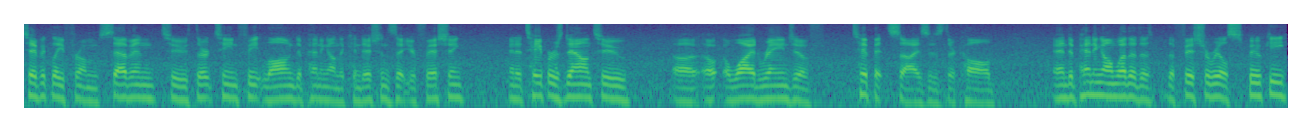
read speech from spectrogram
typically from 7 to 13 feet long, depending on the conditions that you're fishing. And it tapers down to uh, a, a wide range of tippet sizes, they're called. And depending on whether the, the fish are real spooky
